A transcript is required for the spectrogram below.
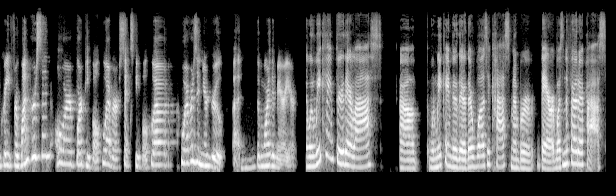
great for one person or four people, whoever, six people, whoever, whoever's in your group. But mm-hmm. the more, the merrier. And when we came through there last, uh, when we came through there, there was a cast member there. It wasn't a photo pass,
